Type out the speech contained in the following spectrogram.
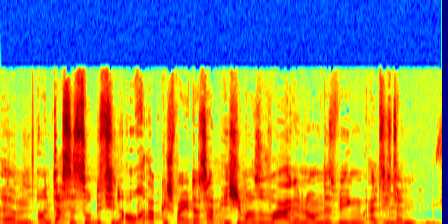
Ähm, und das ist so ein bisschen auch abgespeichert. Das habe ich immer so wahrgenommen. Deswegen, als ich dann mhm.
